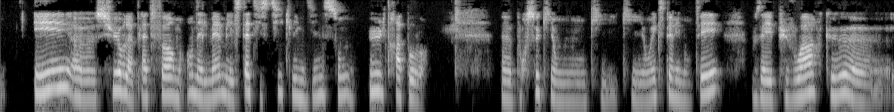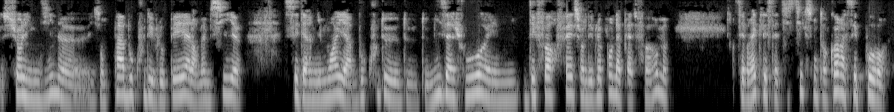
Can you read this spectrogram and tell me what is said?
et euh, sur la plateforme en elle-même, les statistiques LinkedIn sont ultra pauvres. Euh, pour ceux qui ont, expérimenté, vous avez pu voir que sur LinkedIn, ils n'ont pas beaucoup développé. Alors même si ces derniers mois, il y a beaucoup de mises à jour et d'efforts faits sur le développement de la plateforme, c'est vrai que les statistiques sont encore assez pauvres.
